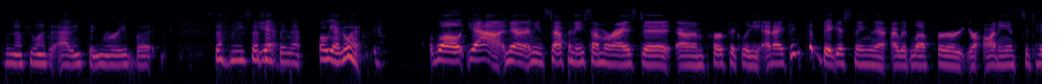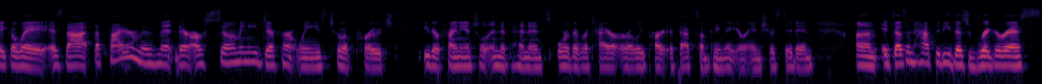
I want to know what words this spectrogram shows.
I don't know if you want to add anything, Marie, but Stephanie said yeah. something that. Oh yeah, go ahead. Well, yeah, no, I mean, Stephanie summarized it um, perfectly. And I think the biggest thing that I would love for your audience to take away is that the fire movement, there are so many different ways to approach either financial independence or the retire early part, if that's something that you're interested in. Um, it doesn't have to be this rigorous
